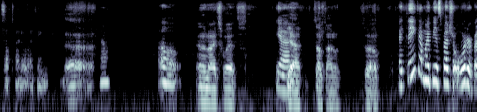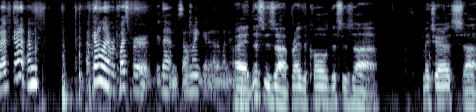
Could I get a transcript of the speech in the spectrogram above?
Self-titled, I think. uh, Oh, and the Night Sweats. yeah. Yeah, self-titled. So I think that might be a special order, but I've got I'm I've got a lot of requests for them, so I might get another one. In. all right, this is uh, Brave the Cold. This is uh, Mitch Harris, uh,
